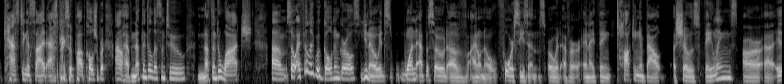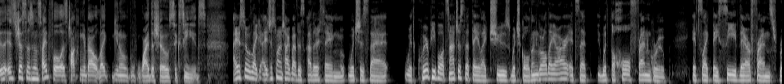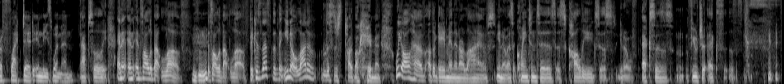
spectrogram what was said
casting aside aspects of pop culture, I'll have nothing to listen to, nothing to watch. Um, so I feel like with Golden Girls, you know, it's one episode of, I don't know, four seasons or whatever. And I think talking about a show's failings are, uh, is, just as insightful as talking about like, you know, why the show succeeds. I also like I just want to talk about this other thing, which is that with queer people, it's not just that they like choose which golden girl they are, it's that with the whole friend group, it's like they see their friends reflected in these women. Absolutely. And, it, and it's all about love. It's all about love. Because that's the thing. You know, a lot of, let's just talk about gay men. We all have other gay men in our lives, you know, as acquaintances, as colleagues, as, you know, exes, future exes,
